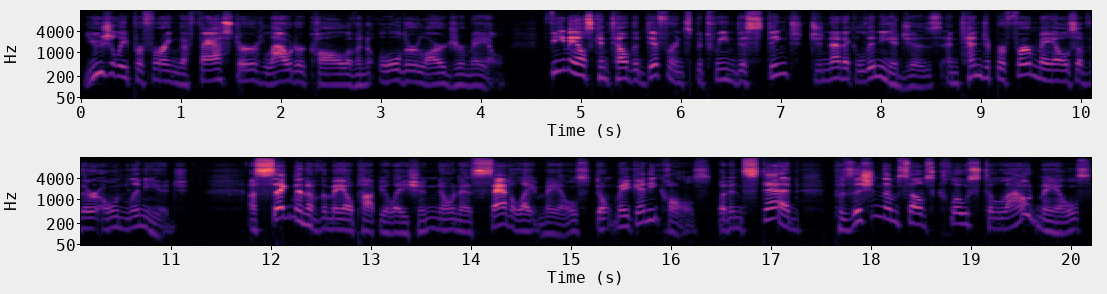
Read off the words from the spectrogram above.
usually preferring the faster, louder call of an older, larger male. Females can tell the difference between distinct genetic lineages and tend to prefer males of their own lineage. A segment of the male population, known as satellite males, don't make any calls, but instead position themselves close to loud males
